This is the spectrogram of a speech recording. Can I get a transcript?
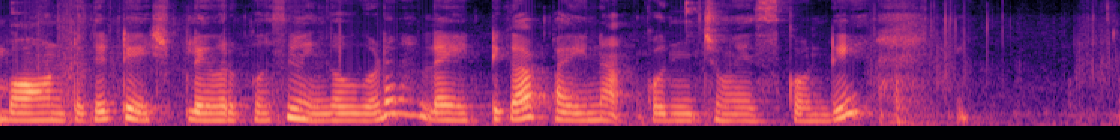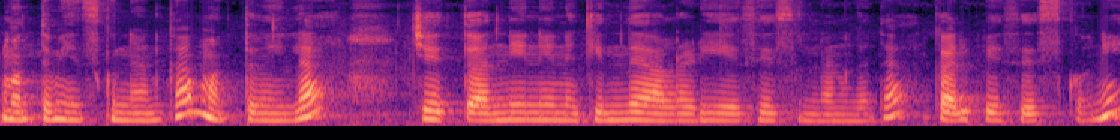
బాగుంటుంది. టేస్ట్ ఫ్లేవర్ కోసం ఇంగ కూడా లైట్గా పైన కొంచెం వేసుకోండి. మొత్తం వేసుకున్నాక మొత్తం ఇలా చేత్తో అన్నీ నేను కింద ఆల్రెడీ వేసేసున్నాను కదా కలిపేసేసుకొని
